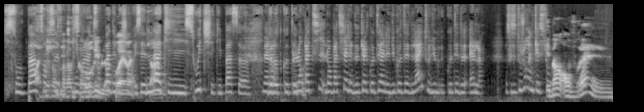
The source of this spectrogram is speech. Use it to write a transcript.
qui sont pas forcément qui, voilà, sont pas des méchants et c'est là qu'il switch et qu'il passe de l'autre côté l'empathie l'empathie elle est de quel côté? Elle est du côté de Light ou du côté de elle parce que c'est toujours une question. Eh ben, en vrai,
